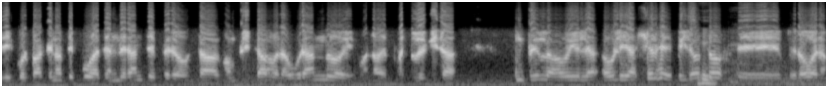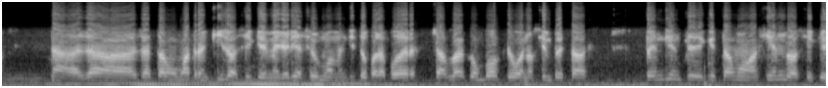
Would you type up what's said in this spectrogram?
disculpa que no te pude atender antes, pero estaba complicado laburando y, bueno, después tuve que ir a cumplir las obligaciones de piloto. Eh, pero bueno, nada, ya, ya estamos más tranquilos, así que me quería hacer un momentito para poder charlar con vos, que, bueno, siempre estás pendiente de qué estamos haciendo, así que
